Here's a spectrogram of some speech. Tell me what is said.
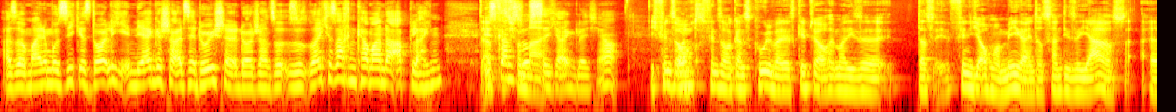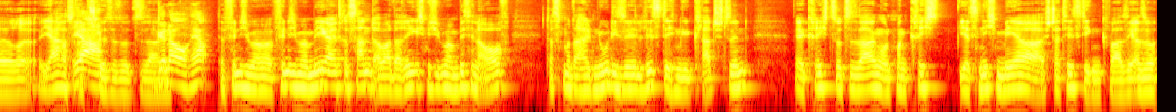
Also meine Musik ist deutlich energischer als der Durchschnitt in Deutschland. So, so, solche Sachen kann man da abgleichen. Das ist ist ganz schon lustig nice. eigentlich, ja. Ich finde es auch, find's auch ganz cool, weil es gibt ja auch immer diese, das finde ich auch mal mega interessant, diese Jahres, äh, Jahresabschlüsse Ja, sozusagen. genau, ja. Da finde ich, immer- finde ich immer mega interessant, aber da rege ich mich immer ein bisschen auf, dass man da halt nur diese Liste hingeklatscht sind, äh, kriegt sozusagen und man kriegt jetzt nicht mehr Statistiken quasi. Also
